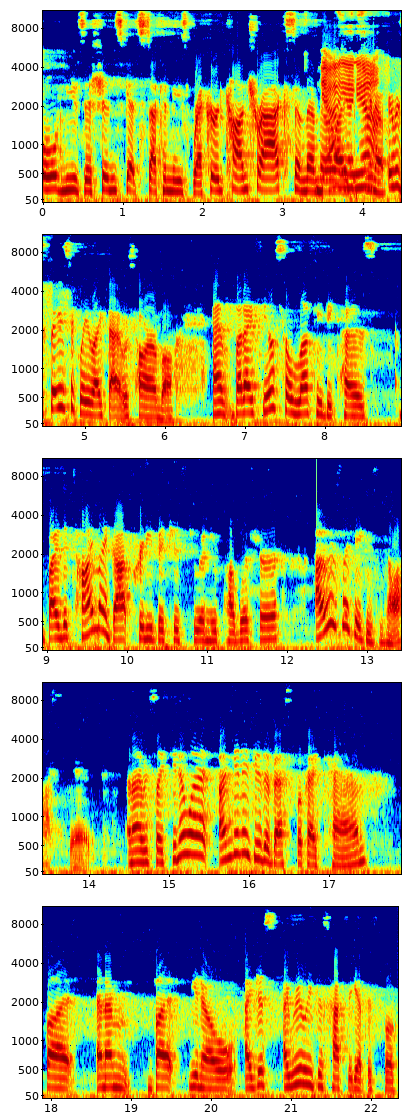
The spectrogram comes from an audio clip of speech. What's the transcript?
old musicians get stuck in these record contracts and then they're Yeah, like, yeah, yeah. you know, it was basically like that. It was horrible. And but I feel so lucky because by the time I got Pretty Bitches to a new publisher, I was like exhausted. And I was like, you know what? I'm going to do the best book I can, but and I'm but, you know, I just I really just have to get this book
